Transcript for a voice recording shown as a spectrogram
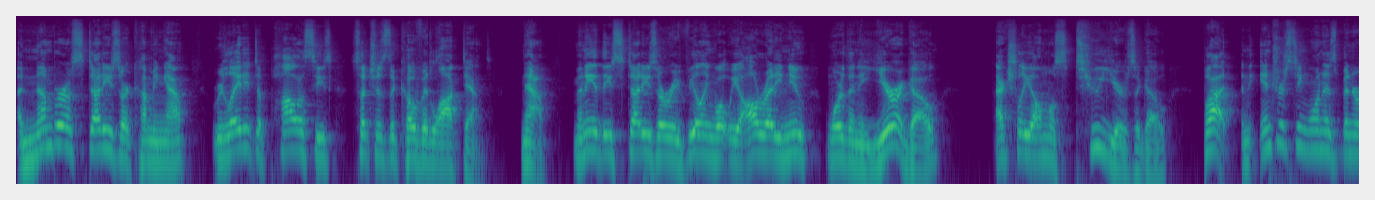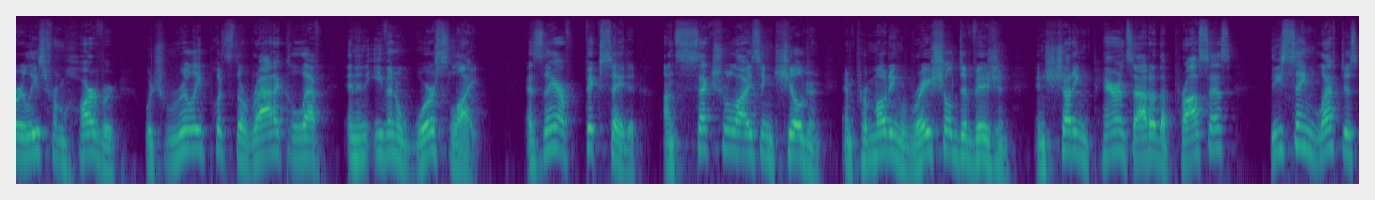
a number of studies are coming out related to policies such as the COVID lockdowns. Now, many of these studies are revealing what we already knew more than a year ago, actually almost two years ago. But an interesting one has been released from Harvard, which really puts the radical left in an even worse light, as they are fixated on sexualizing children and promoting racial division and shutting parents out of the process, these same leftists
